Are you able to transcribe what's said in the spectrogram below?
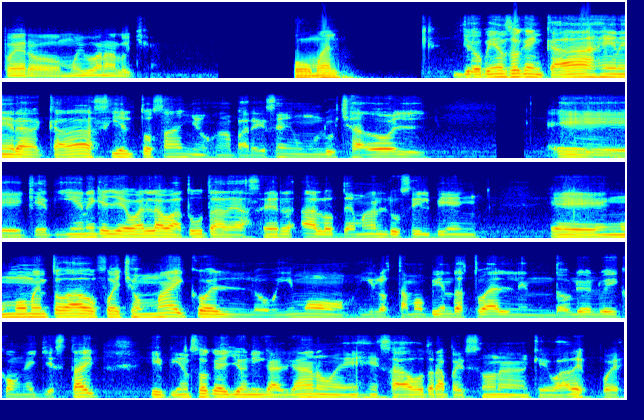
pero muy buena lucha. O mal. Yo pienso que en cada genera, cada ciertos años aparece un luchador eh, que tiene que llevar la batuta de hacer a los demás lucir bien. Eh, en un momento dado fue Shawn Michael, lo vimos y lo estamos viendo actual en WWE con Edge Style y pienso que Johnny Gargano es esa otra persona que va después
